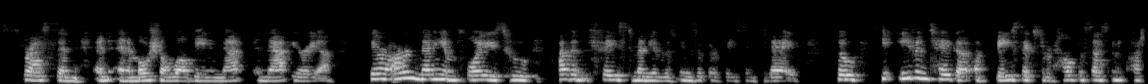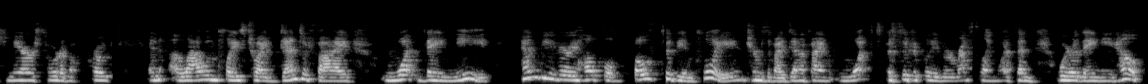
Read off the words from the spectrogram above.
stress and, and, and emotional well-being in that in that area. There are many employees who haven't faced many of the things that they're facing today. So to even take a, a basic sort of health assessment questionnaire sort of approach and allow employees to identify what they need can be very helpful both to the employee in terms of identifying what specifically they're wrestling with and where they need help,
